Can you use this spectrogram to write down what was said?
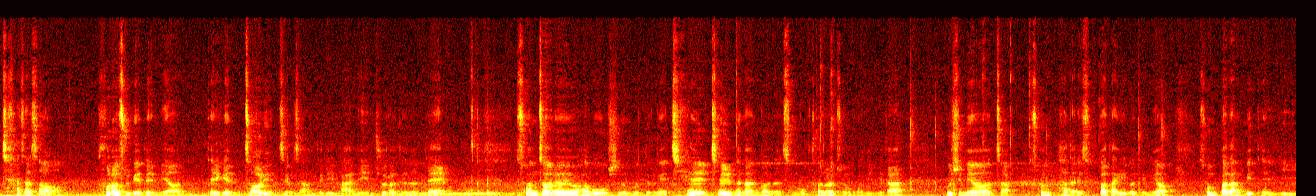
찾아서 풀어주게 되면 대개는 저린 증상들이 많이 줄어드는데 손 저려요 하고 오시는 분들 중에 제일 제일 흔한 거는 손목 터널 증후군입니다. 보시면 자 손바닥 손바닥이거든요. 손바닥 밑에 이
